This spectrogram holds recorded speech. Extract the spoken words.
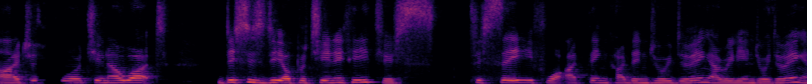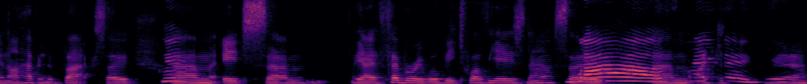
I just thought, you know what, this is the opportunity to to see if what I think I'd enjoy doing, I really enjoy doing, and I haven't looked back. So yeah. Um, it's um, yeah, February will be twelve years now. So wow, um, just, yeah.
